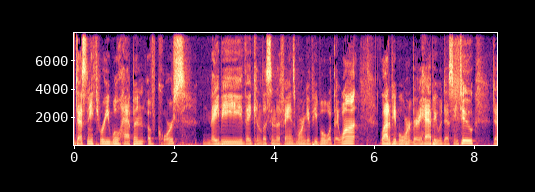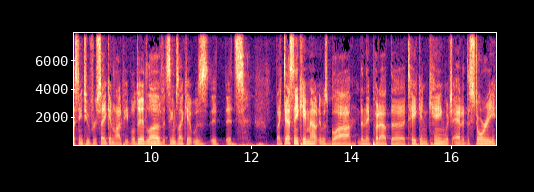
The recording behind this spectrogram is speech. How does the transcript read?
Destiny three will happen, of course. Maybe they can listen to the fans more and give people what they want. A lot of people weren't very happy with Destiny two. Destiny two Forsaken, a lot of people did love. It seems like it was it, it's like Destiny came out and it was blah. Then they put out the Taken King, which added the story,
